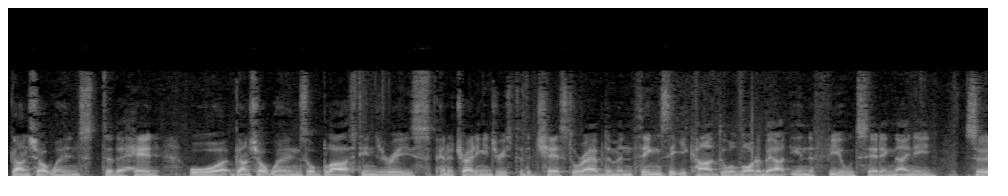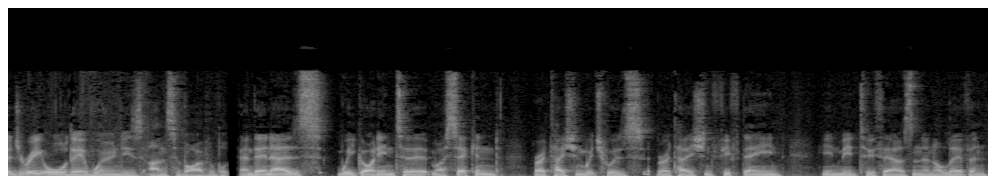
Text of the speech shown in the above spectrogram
gunshot wounds to the head or gunshot wounds or blast injuries, penetrating injuries to the chest or abdomen, things that you can't do a lot about in the field setting. They need surgery or their wound is unsurvivable. And then as we got into my second rotation, which was rotation 15 in mid 2011,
